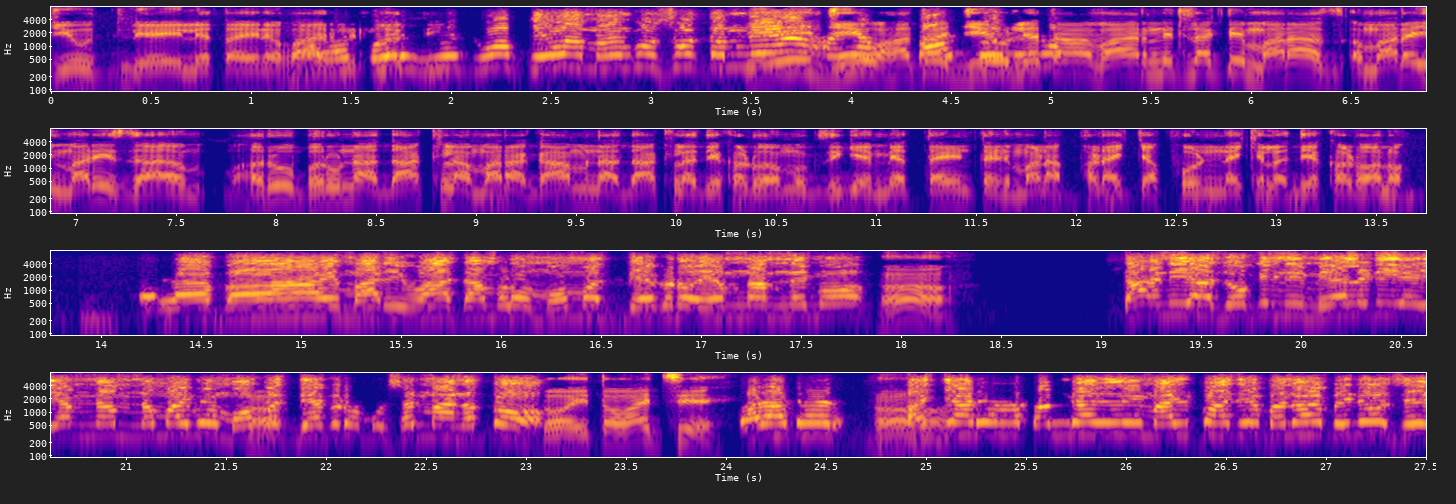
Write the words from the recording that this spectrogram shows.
જીવ લે લેતા એને વાર નથી લાગતી. કેવા માંગુ છું તમને એ જીવ હાથે જીવ લેતા વાર નથી લાગતી. મારા મારી મારી હરુ ભરુના દાખલા મારા ગામના દાખલા દેખાડું. અમુક જગ્યાએ મેં ત્રણ ત્રણ માણા ફડાક્યા ફોન નાખેલા દેખાડો. હાલો. ભાઈ મારી વાત સાંભળો. મોહમ્મદ બેગડો એમ નામ નમ્યો? હા. કાનિયા જોગીની મેલડી એમ નામ નમાવ્યો. મોહમ્મદ બેગડો મુસલમાન હતો. તો એ તો વાત છે. બરાબર? અત્યારે આ બંગાળની માલપા જે બનાવ બન્યો છે.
